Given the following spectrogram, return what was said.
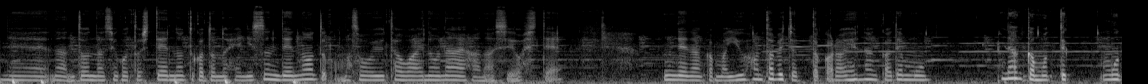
ねなどんな仕事してんのとかどの辺に住んでんのとか、まあ、そういうたわいのない話をして。でなんかまあ夕飯食べちゃったからえなんかでもなんか持って持っ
